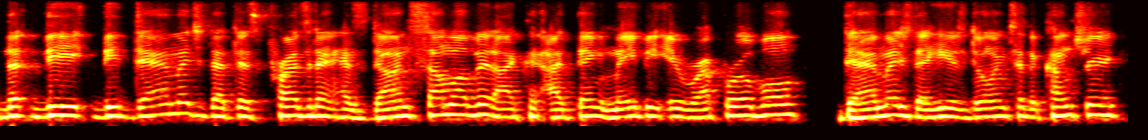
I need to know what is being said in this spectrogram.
the the the damage that this president has done, some of it I I think may be irreparable, damage that he is doing to the country.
